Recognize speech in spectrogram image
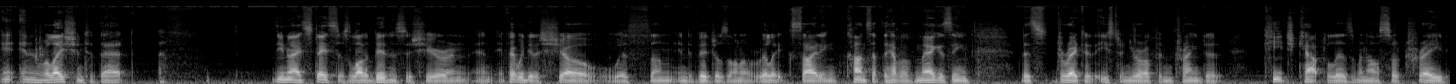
In, in relation to that, the United States, there's a lot of businesses here, and, and in fact, we did a show with some individuals on a really exciting concept they have of a magazine that's directed at Eastern Europe and trying to teach capitalism and also trade.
